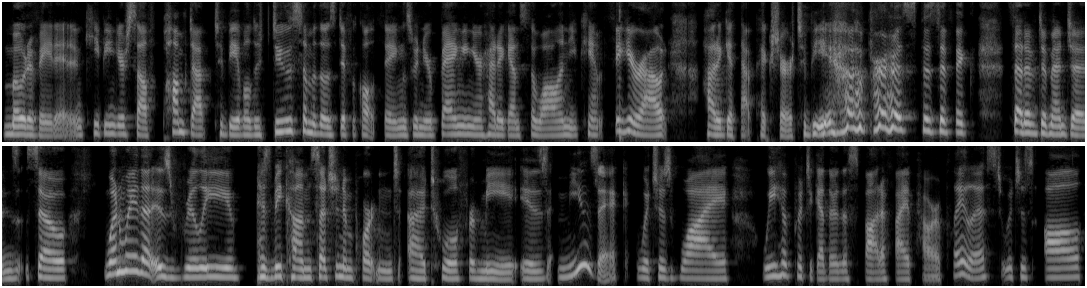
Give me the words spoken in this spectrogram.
motivated and keeping yourself pumped up to be able to do some of those difficult things when you're banging your head against the wall and you can't figure out how to get that picture to be per a specific set of dimensions. So, one way that is really has become such an important uh, tool for me is music, which is why we have put together the Spotify Power playlist, which is all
